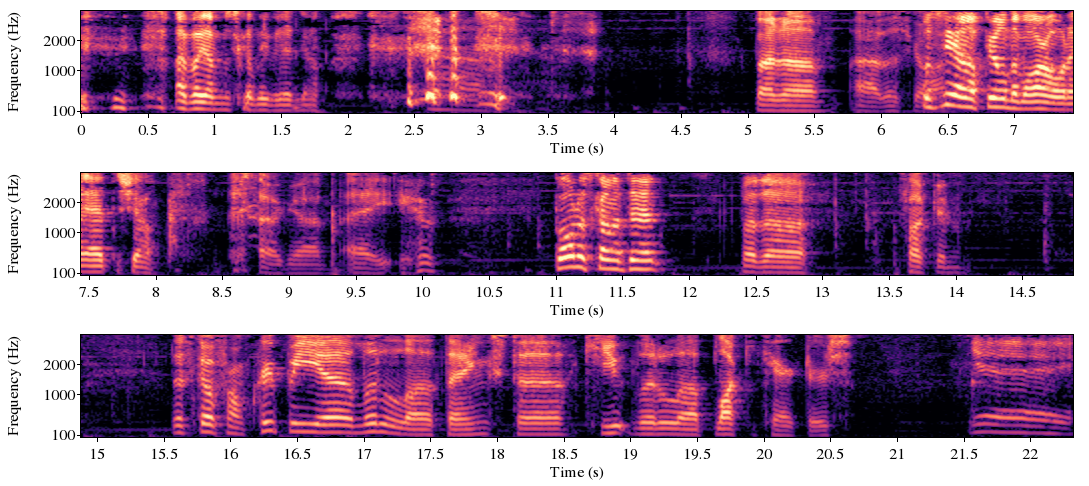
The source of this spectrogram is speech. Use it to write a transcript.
I might, I'm just gonna leave it in now. But um, uh, let's go. We'll on. see how I'm feeling tomorrow when I edit the show. Oh god, I hate you. Bonus content. But uh, fucking. Let's go from creepy uh, little uh, things to cute little uh, blocky characters. Yay.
